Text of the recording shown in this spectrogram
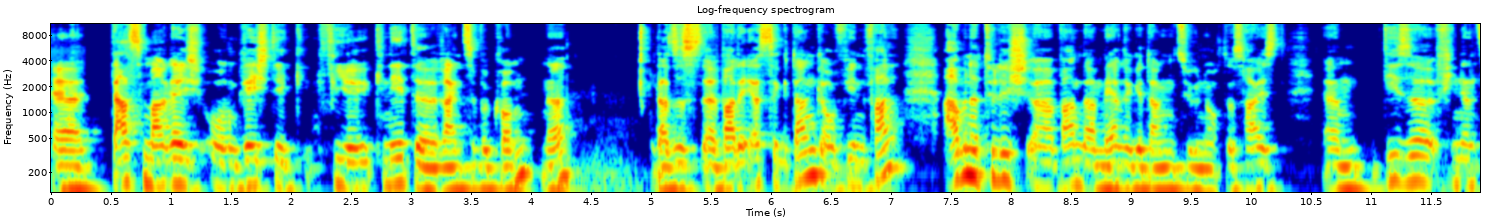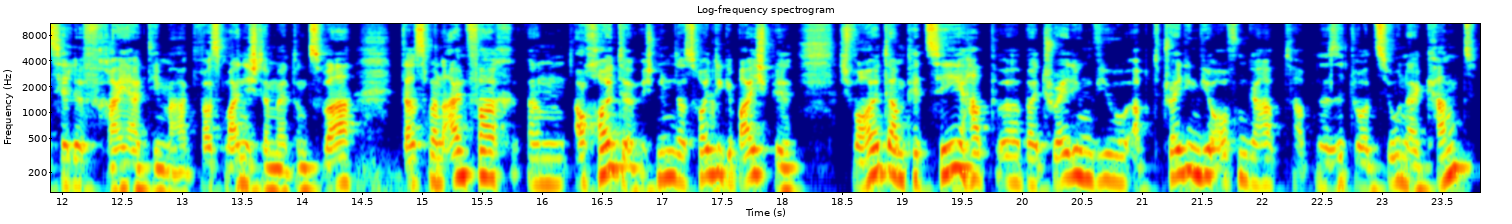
äh, das mache ich, um richtig viel Knete reinzubekommen. Ne? Das ist, äh, war der erste Gedanke auf jeden Fall. Aber natürlich äh, waren da mehrere Gedankenzüge noch. Das heißt, ähm, diese finanzielle Freiheit, die man hat. Was meine ich damit? Und zwar, dass man einfach ähm, auch heute, ich nehme das heutige Beispiel. Ich war heute am PC, habe äh, bei TradingView, hab TradingView offen gehabt, habe eine Situation erkannt,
